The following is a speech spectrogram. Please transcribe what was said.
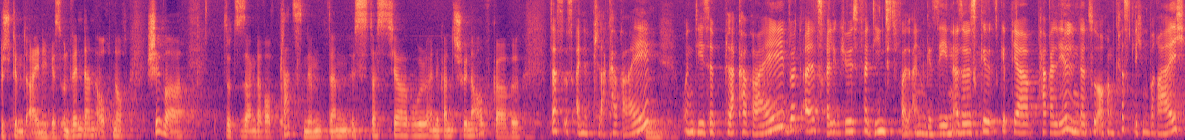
bestimmt einiges. Und wenn dann auch noch Shiva sozusagen darauf Platz nimmt, dann ist das ja wohl eine ganz schöne Aufgabe. Das ist eine Plackerei und diese Plackerei wird als religiös verdienstvoll angesehen. Also es gibt, ja Parallelen dazu auch im christlichen Bereich.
